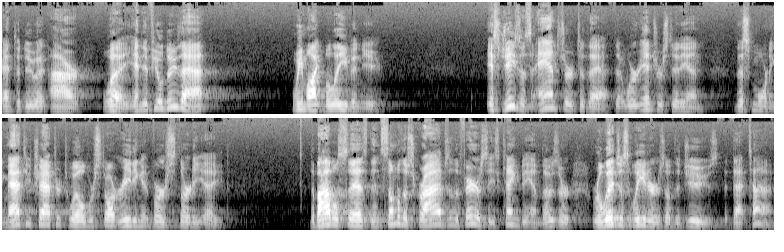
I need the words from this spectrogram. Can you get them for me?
and to do it our way. And if you'll do that, we might believe in you. It's Jesus' answer to that that we're interested in this morning. Matthew chapter 12, we'll start reading at verse 38. The Bible says, Then some of the scribes and the Pharisees came to him. Those are religious leaders of the Jews at that time.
